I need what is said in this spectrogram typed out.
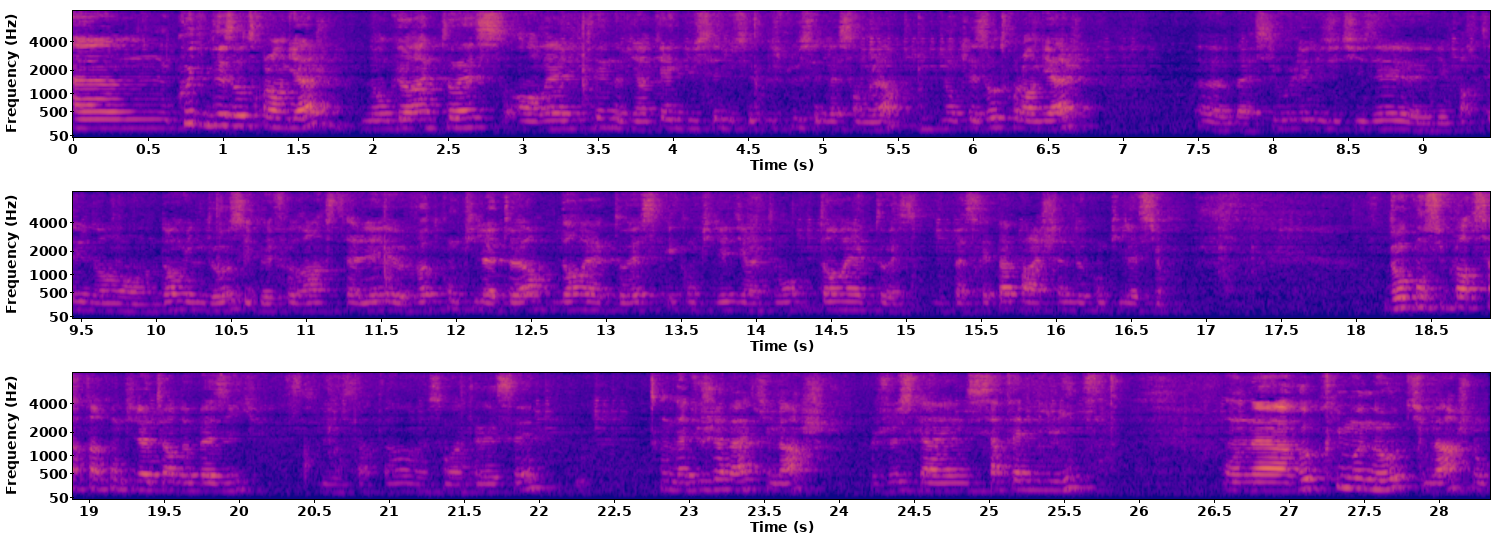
Euh, quid des autres langages Donc ReactOS en réalité ne vient qu'avec du C, du C++ et de l'assembleur. Donc les autres langages, bah, si vous voulez les utiliser il est porté dans, Windows, et il faudra installer votre compilateur dans ReactOS et compiler directement dans ReactOS. Vous ne passerez pas par la chaîne de compilation. Donc on supporte certains compilateurs de BASIC, si certains sont intéressés. On a du Java qui marche jusqu'à une certaine limite. On a repris Mono qui marche, donc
